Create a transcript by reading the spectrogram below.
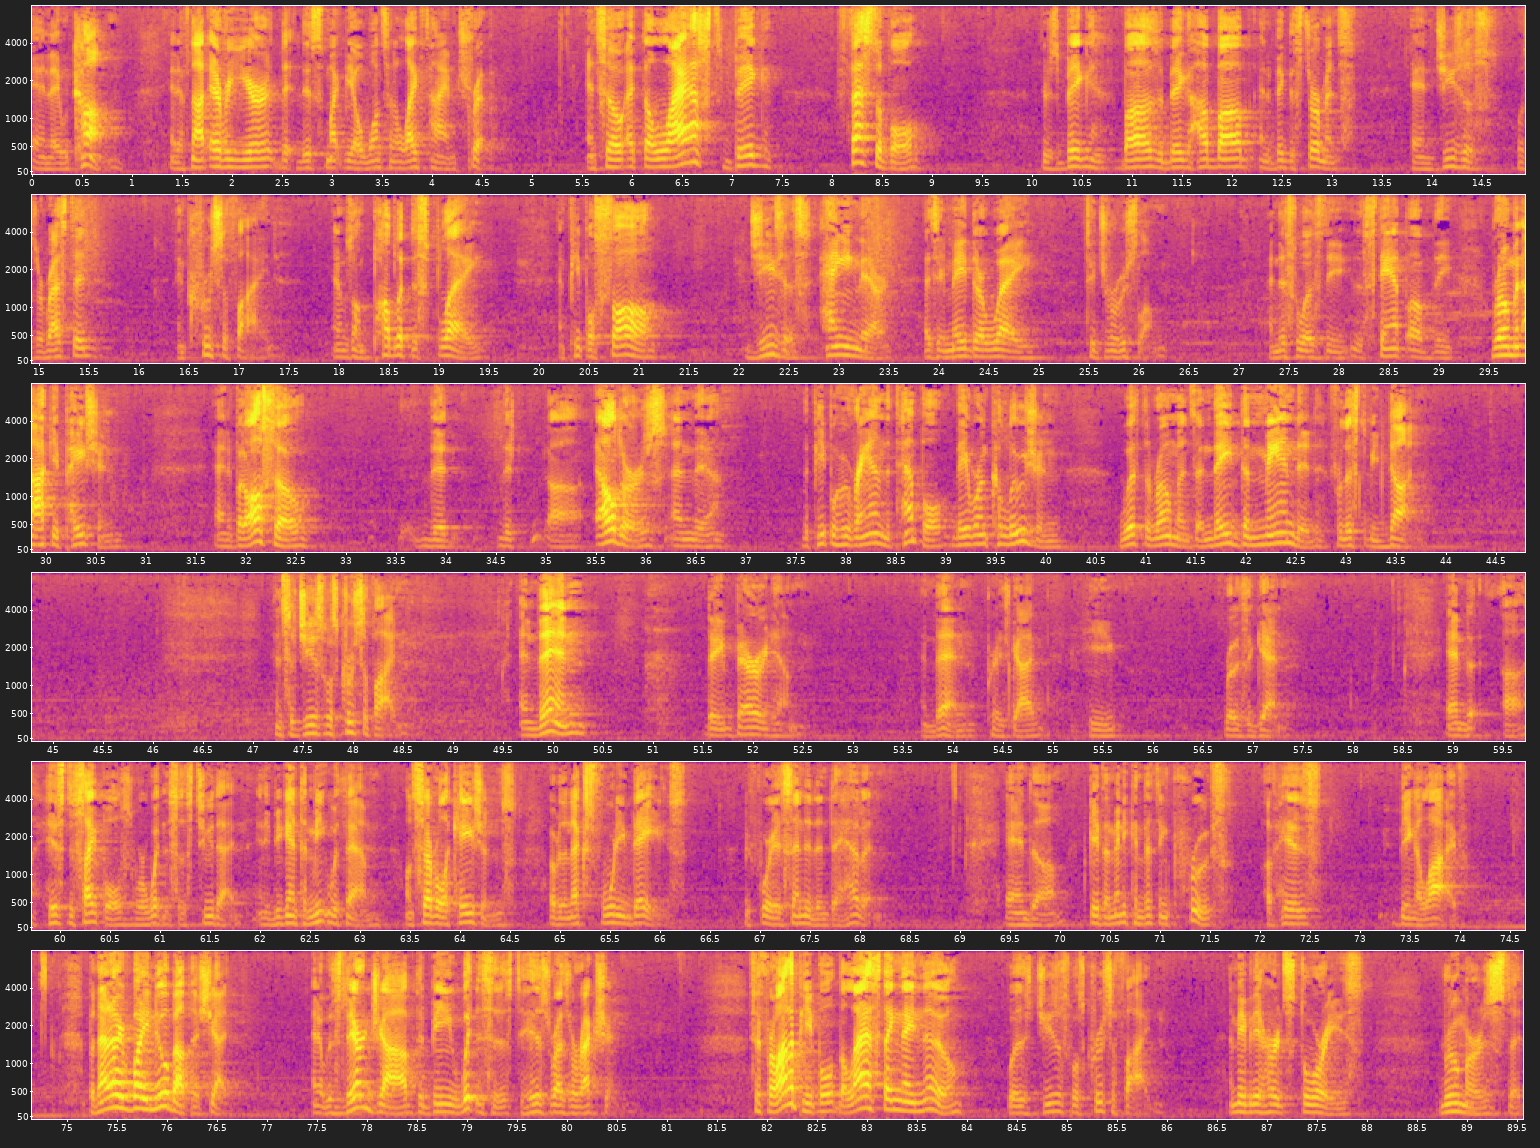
and they would come. And if not every year, th- this might be a once in a lifetime trip. And so at the last big festival, there's a big buzz, a big hubbub, and a big disturbance. And Jesus was arrested and crucified and it was on public display, and people saw Jesus hanging there as they made their way to Jerusalem. And this was the, the stamp of the Roman occupation, and, but also the, the uh, elders and the, the people who ran the temple, they were in collusion with the Romans, and they demanded for this to be done. And so Jesus was crucified. And then they buried him. And then, praise God, he rose again. And uh, his disciples were witnesses to that. And he began to meet with them on several occasions over the next 40 days before he ascended into heaven. And uh, gave them many convincing proofs of his being alive. But not everybody knew about this yet and it was their job to be witnesses to his resurrection. So, for a lot of people, the last thing they knew was Jesus was crucified. And maybe they heard stories, rumors that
